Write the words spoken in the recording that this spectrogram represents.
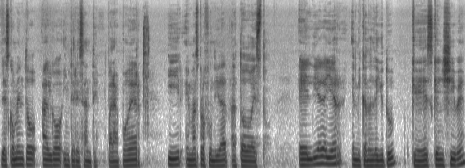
les comento algo interesante para poder ir en más profundidad a todo esto. El día de ayer en mi canal de YouTube, que es Kenshibe,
